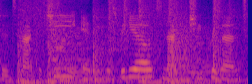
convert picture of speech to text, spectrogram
to 2nacheki and in this video 2nacheki presents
